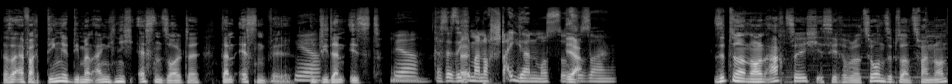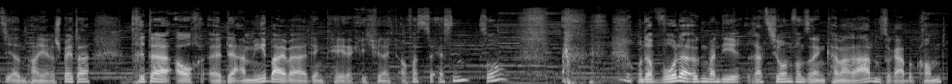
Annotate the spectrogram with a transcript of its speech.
dass er einfach Dinge, die man eigentlich nicht essen sollte, dann essen will Ja. und die dann isst. Ja. Dass er sich Äh, immer noch steigern muss, ja. Sozusagen. 1789 ist die Revolution, 1792, also ein paar Jahre später, tritt er auch äh, der Armee bei, weil er denkt, hey, da kriege ich vielleicht auch was zu essen, so. Und obwohl er irgendwann die Ration von seinen Kameraden sogar bekommt,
